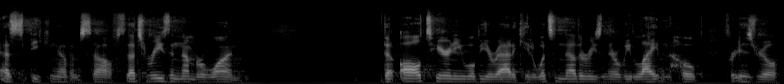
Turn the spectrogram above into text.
as speaking of himself. So that's reason number 1 that all tyranny will be eradicated. What's another reason there will be light and hope for Israel?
